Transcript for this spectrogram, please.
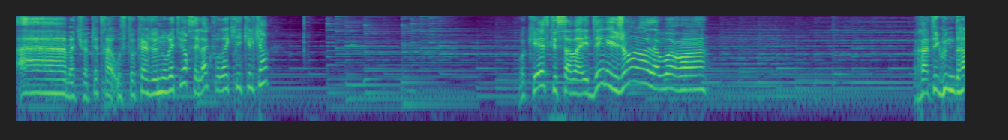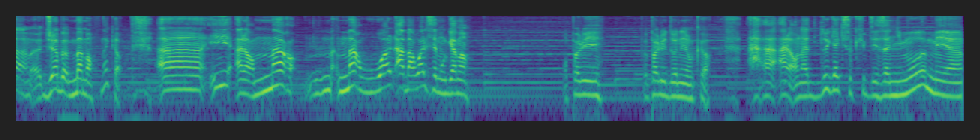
Ah, bah tu vas peut-être au stockage de nourriture, c'est là qu'il faudrait qu'il y ait quelqu'un Ok, est-ce que ça va aider les gens là d'avoir... Euh... Ratigunda, euh, job maman, d'accord. Euh, et alors, Mar... Marwal... Ah, Marwal c'est mon gamin. On peut lui... On peut pas lui donner encore. Ah, alors, on a deux gars qui s'occupent des animaux, mais... Euh,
